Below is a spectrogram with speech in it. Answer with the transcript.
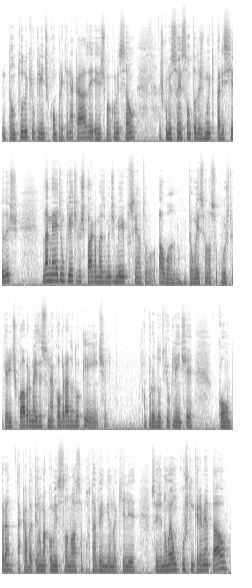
então tudo que o cliente compra aqui na casa, existe uma comissão. As comissões são todas muito parecidas. Na média, um cliente nos paga mais ou menos meio por cento ao ano. Então esse é o nosso custo que a gente cobra, mas isso não é cobrado do cliente o produto que o cliente compra acaba tendo uma comissão nossa por estar vendendo aquele, ou seja, não é um custo incremental.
